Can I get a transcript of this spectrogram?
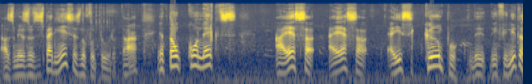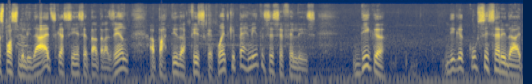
as mesmas experiências no futuro, tá? Então conecte-se a essa, a essa, a esse campo de, de infinitas possibilidades que a ciência está trazendo a partir da física quântica que permita você ser feliz. Diga diga com sinceridade:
